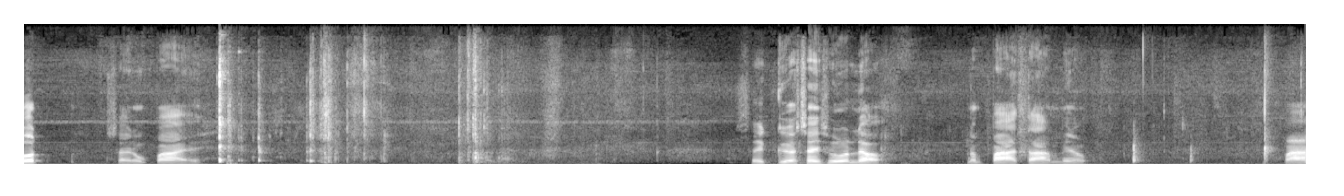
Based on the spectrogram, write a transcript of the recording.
รสใส่ลงไป ใส่เกลือใส่ชูรสแล้วน้ำปลาตามพี่น้องปลา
